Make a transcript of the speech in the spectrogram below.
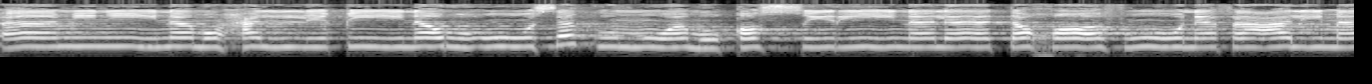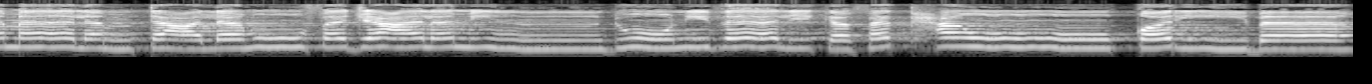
آمنين محلقين رؤوسكم ومقصرين لا تخافون فعلم ما لم تعلموا فجعل من دون ذلك فتحا قريبا.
